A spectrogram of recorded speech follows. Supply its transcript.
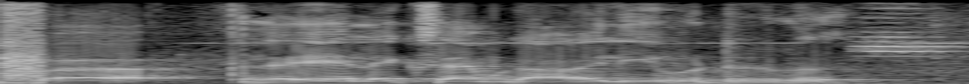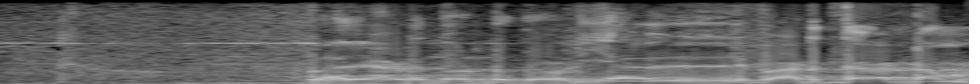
இப்போ இந்த ஏஎல் எக்ஸாமுக்காக லீவ் விட்டுருக்கு. இப்போ அது நடந்து கொண்டிருக்கிறபடியால் இப்போ அடுத்த கட்டம்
